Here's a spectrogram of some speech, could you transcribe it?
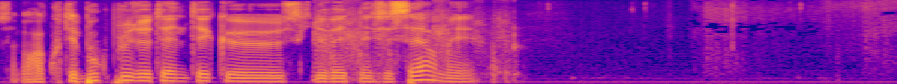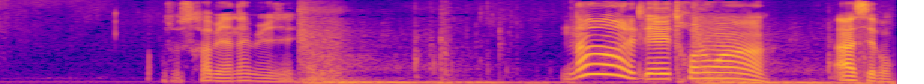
Ça m'aura coûté beaucoup plus de TNT que ce qui devait être nécessaire, mais... On se sera bien amusé. Non, elle est trop loin Ah, c'est bon.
